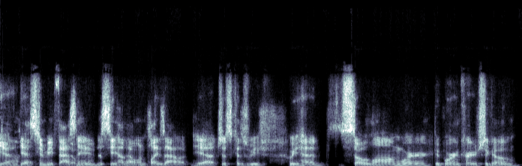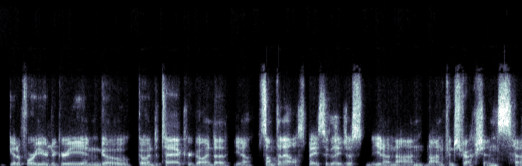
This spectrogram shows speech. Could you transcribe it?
yeah, yeah, it's going to be fascinating to see how that one plays out. Yeah, just because we've we had so long where people were encouraged to go get a four year degree and go go into tech or go into you know something else, basically just you know non non construction. So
